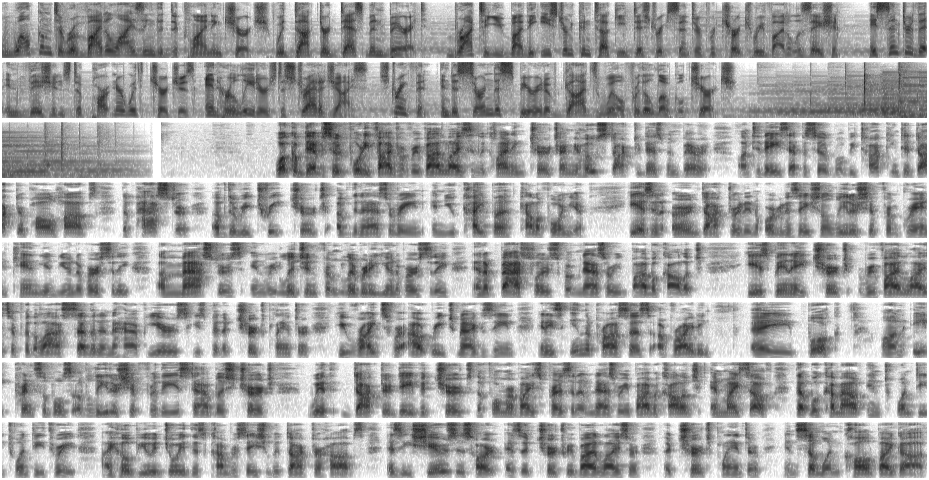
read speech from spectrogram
Welcome to Revitalizing the Declining Church with Dr. Desmond Barrett, brought to you by the Eastern Kentucky District Center for Church Revitalization, a center that envisions to partner with churches and her leaders to strategize, strengthen, and discern the spirit of God's will for the local church. Welcome to episode 45 of Revitalizing the Declining Church. I'm your host, Dr. Desmond Barrett. On today's episode, we'll be talking to Dr. Paul Hobbs, the pastor of the Retreat Church of the Nazarene in Yucaipa, California. He has an earned doctorate in organizational leadership from Grand Canyon University, a master's in religion from Liberty University, and a bachelor's from Nazarene Bible College. He has been a church revitalizer for the last seven and a half years. He's been a church planter. He writes for Outreach Magazine, and he's in the process of writing a book on eight principles of leadership for the established church with Dr. David Church, the former vice president of Nazarene Bible College, and myself, that will come out in 2023. I hope you enjoyed this conversation with Dr. Hobbs as he shares his heart as a church revitalizer, a church planter, and someone called by God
